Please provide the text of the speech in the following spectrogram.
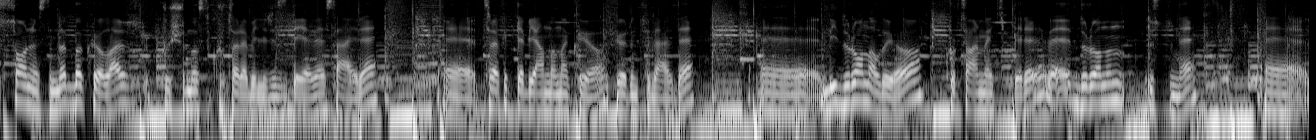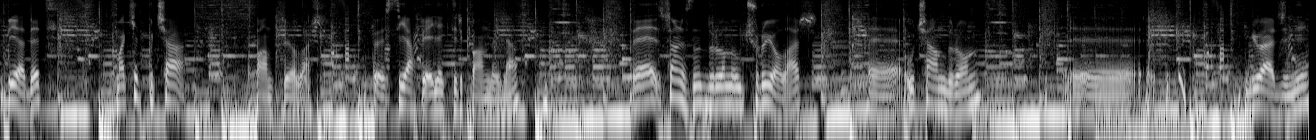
sonrasında bakıyorlar kuşu nasıl kurtarabiliriz diye vesaire. E, trafik de bir yandan akıyor görüntülerde. E, bir drone alıyor kurtarma ekipleri ve drone'un üstüne e, bir adet maket bıçağı bantlıyorlar. Böyle siyah bir elektrik bandıyla. Ve sonrasında drone'u uçuruyorlar. E, uçan drone e, güvercini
